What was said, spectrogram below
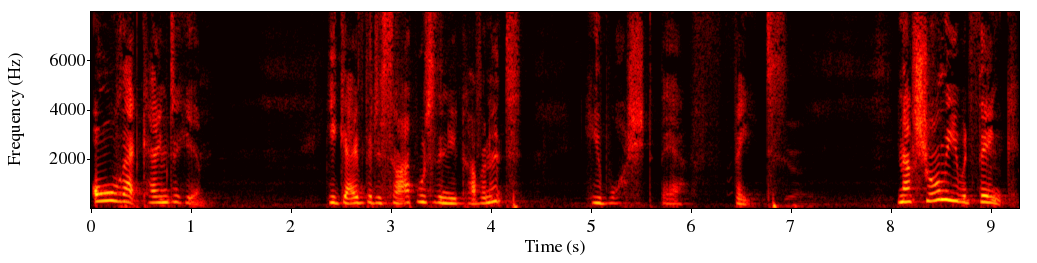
all that came to Him. He gave the disciples the new covenant. He washed their feet. Yeah. Now, surely you would think,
